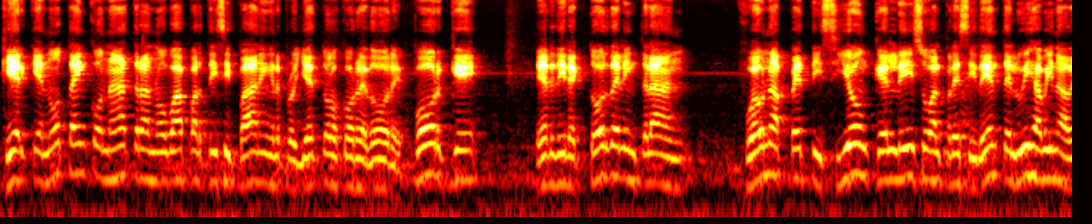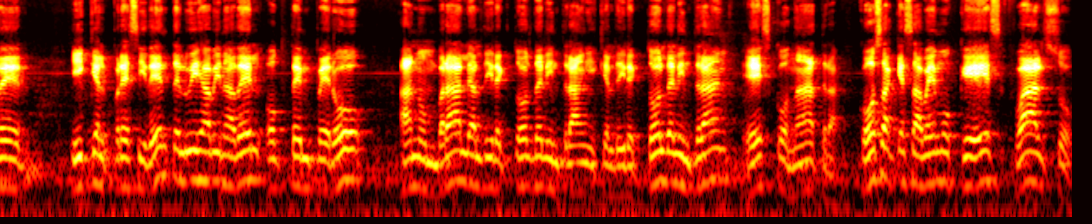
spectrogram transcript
que el que no está en Conatra no va a participar en el proyecto de los corredores, porque el director del Intran fue una petición que él hizo al presidente Luis Abinader y que el presidente Luis Abinader obtemperó a nombrarle al director del Intran y que el director del Intran es Conatra, cosa que sabemos que es falso.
